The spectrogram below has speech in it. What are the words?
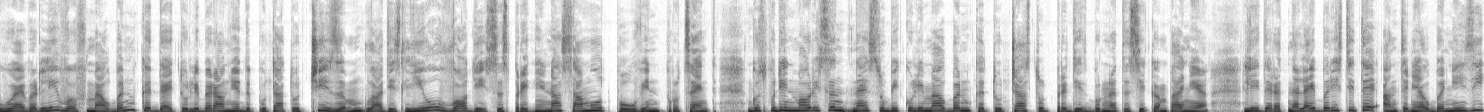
Уеверли в Мелбърн, където либералният депутат от Чизъм Гладис Лио води с преднина само от половин процент. Господин Морисън днес обиколи Мелбърн като част от предизборната си кампания. Лидерът на лейбаристите Антони Албанизи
